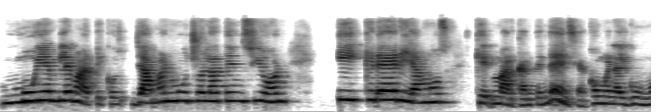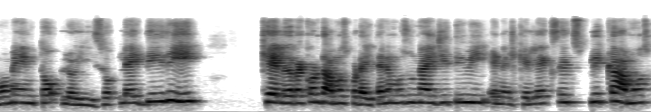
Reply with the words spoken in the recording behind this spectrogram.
muy emblemáticos, llaman mucho la atención y creeríamos que marcan tendencia, como en algún momento lo hizo Lady Di, que les recordamos, por ahí tenemos un IGTV en el que les explicamos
